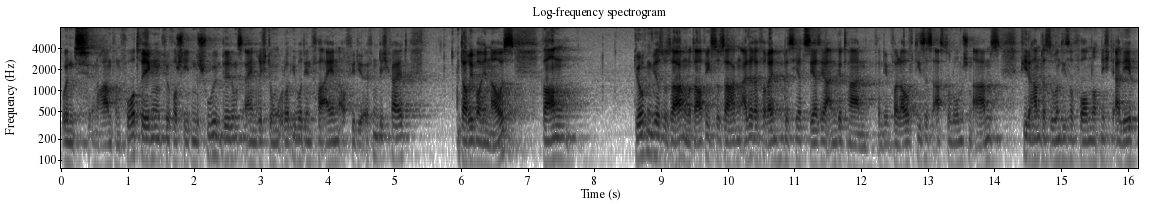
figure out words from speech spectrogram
und im Rahmen von Vorträgen für verschiedene Schulen, Bildungseinrichtungen oder über den Verein auch für die Öffentlichkeit. Darüber hinaus waren dürfen wir so sagen oder darf ich so sagen, alle Referenten bis jetzt sehr, sehr angetan von dem Verlauf dieses astronomischen Abends. Viele haben das so in dieser Form noch nicht erlebt.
